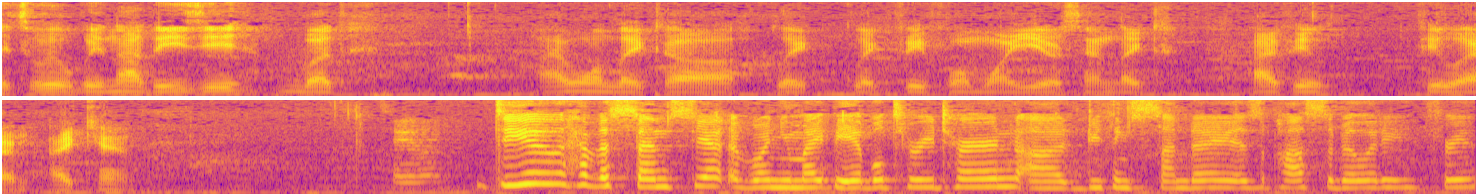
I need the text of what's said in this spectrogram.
it will be not easy but I want like uh like like three four more years and like I feel feel I'm, I can Do you have a sense yet of when you might be able to return? Uh, do you think Sunday is a possibility for you?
